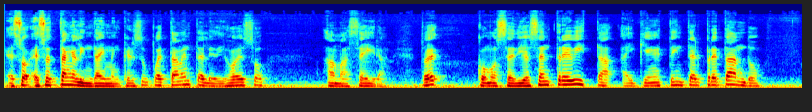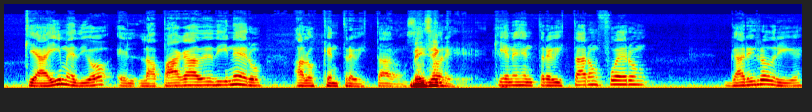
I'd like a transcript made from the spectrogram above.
Eso, eso está en el indictment, que él supuestamente le dijo eso a Maceira. Entonces, como se dio esa entrevista, hay quien está interpretando que ahí me dio la paga de dinero a los que entrevistaron. Señores, quienes entrevistaron fueron Gary Rodríguez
